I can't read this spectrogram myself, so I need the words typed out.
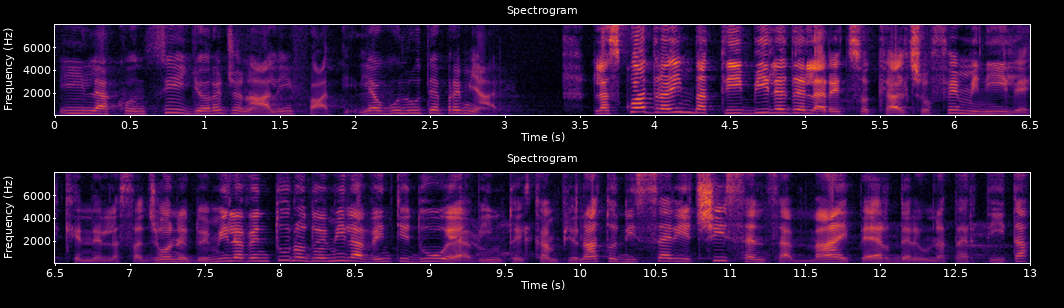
il Consiglio regionale, infatti le ha volute premiare. La squadra imbattibile dell'Arezzo Calcio Femminile che nella stagione 2021-2022 ha vinto il campionato di Serie C senza mai perdere una partita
